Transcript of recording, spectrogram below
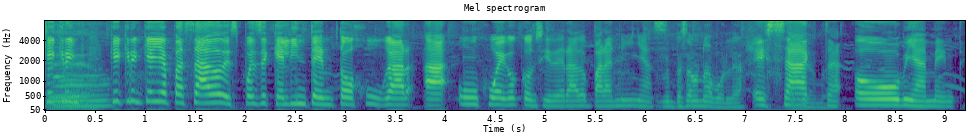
¿qué, creen, qué creen que haya pasado después de que él intentó jugar a un juego considerado para niñas? Lo empezaron a bolear. Exacta, obviamente.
